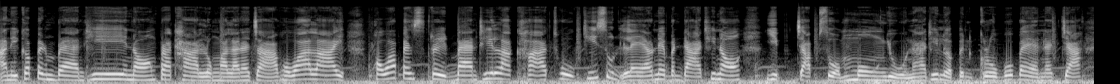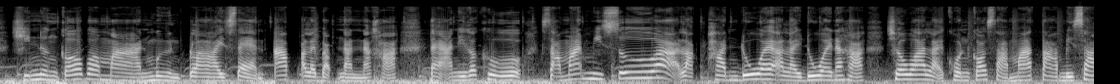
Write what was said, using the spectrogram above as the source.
อันนี้ก็เป็นแบรนด์ที่น้องประทานลงมาแล้วนะจ๊ะ เพราะว่าอะไร เพราะว่าเป็นสตรีทแบรนด์ที่ราคาถูกที่สุดแล้วในบรรดาที่น้องหยิบจับสวมมงอยู่นะคะที่เหลือเป็น global brand นะจ๊ะ ชิ้นหนึ่งก็ประมาณหมื่นปลายแสนอัพอะไรแบบนั้นนะคะ แต่อันนี้ก็คือสามารถมีเสื้อหลักพันด้วยอะไรด้วยนะคะ เชื่อว่าหลายคนก็สามารถตามลิซ่า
